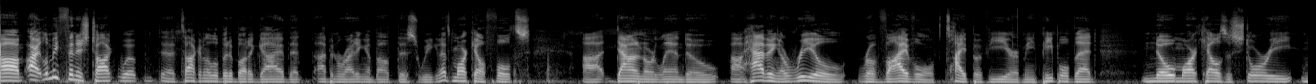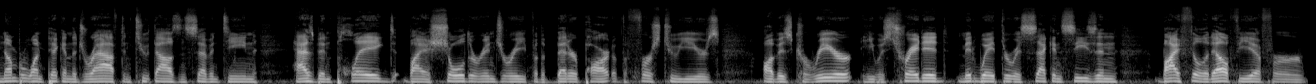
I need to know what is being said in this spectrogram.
Um, all right, let me finish talk, uh, talking a little bit about a guy that I've been writing about this week. That's Markelle Fultz uh, down in Orlando, uh, having a real revival type of year. I mean, people that know Markelle's a story, number one pick in the draft in 2017, has been plagued by a shoulder injury for the better part of the first two years of his career. He was traded midway through his second season by Philadelphia for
